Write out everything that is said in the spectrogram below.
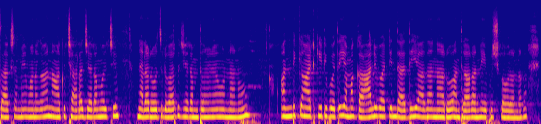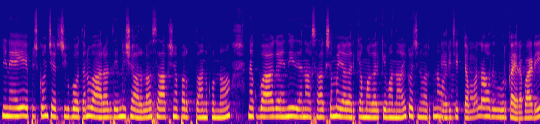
సాక్ష్యం ఏమనగా నాకు చాలా జ్వరం వచ్చి నెల రోజుల వరకు జ్వరంతోనే ఉన్నాను. అందుకే ఆటికి ఇటు పోతే అమ్మ గాలి పట్టింది అది అదన్నారు అంతరాలన్నీ వేయించుకోవాలన్నారు నేను ఏ వేయించుకొని చర్చికి పోతాను వారాలు తిరిగి షాలలో సాక్ష్యం పలుకుతా అనుకున్నా. నాకు బాగా అయింది ఇదే నా సాక్ష్యం. అయ్యగారికి అమ్మగారికి వందనాలు. ఇక్కడ వచ్చిన వరకు నా పేరు చిట్టమ్మ నాది ఊరు కైరబాడి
